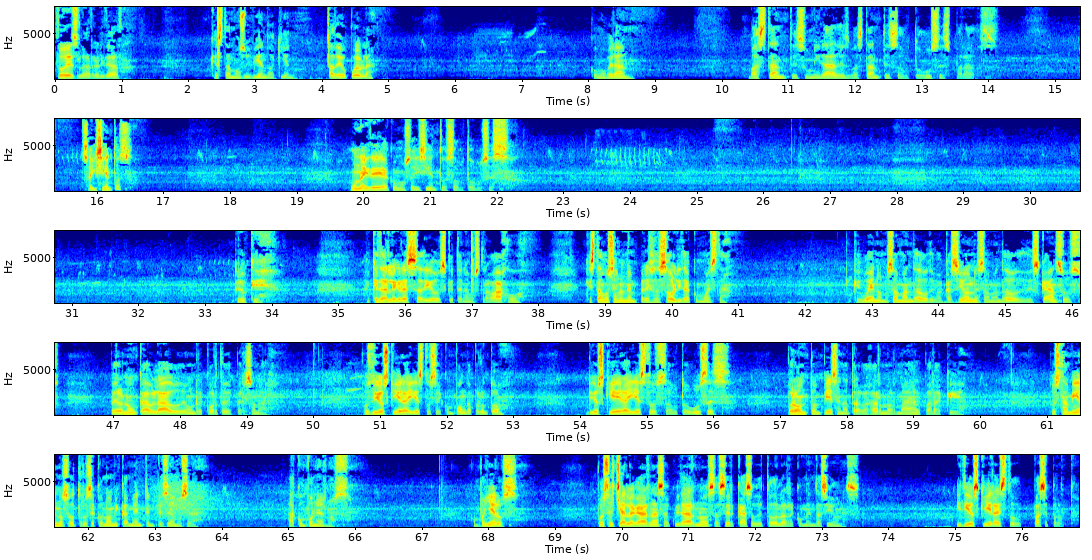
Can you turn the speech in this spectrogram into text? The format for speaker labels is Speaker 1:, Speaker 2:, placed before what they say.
Speaker 1: Esto es la realidad que estamos viviendo aquí en Adeo Puebla. Como verán, bastantes unidades, bastantes autobuses parados. 600. Una idea como 600 autobuses. Creo que hay que darle gracias a Dios que tenemos trabajo, que estamos en una empresa sólida como esta. Que bueno, nos ha mandado de vacaciones, ha mandado de descansos, pero nunca ha hablado de un recorte de personal. Pues Dios quiera y esto se componga pronto. Dios quiera y estos autobuses pronto empiecen a trabajar normal para que pues también nosotros económicamente empecemos a, a componernos. Compañeros, pues echarle ganas, a cuidarnos, a hacer caso de todas las recomendaciones. Y Dios quiera esto pase pronto.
